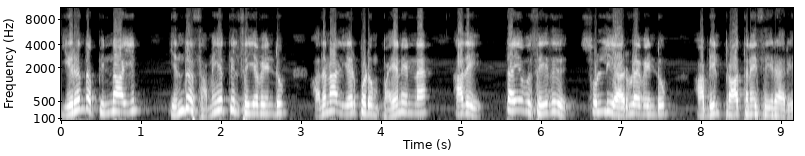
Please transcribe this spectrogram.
இறந்த பின்னாயின் எந்த சமயத்தில் செய்ய வேண்டும்? அதனால் ஏற்படும் பயன் என்ன? அதை தயவு செய்து சொல்லி அருள வேண்டும் அப்படின்னு பிரார்த்தனை செய்கிறாரு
